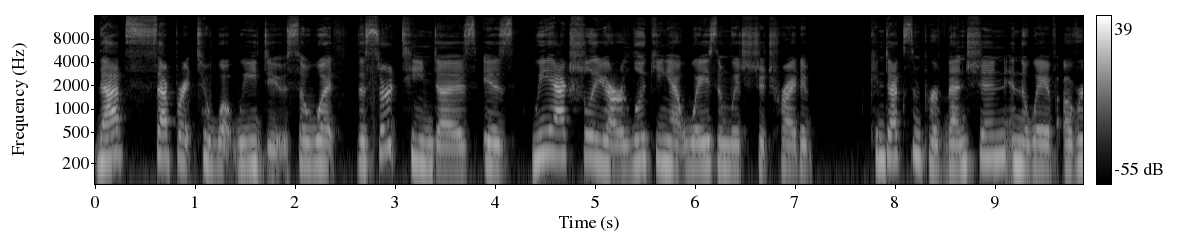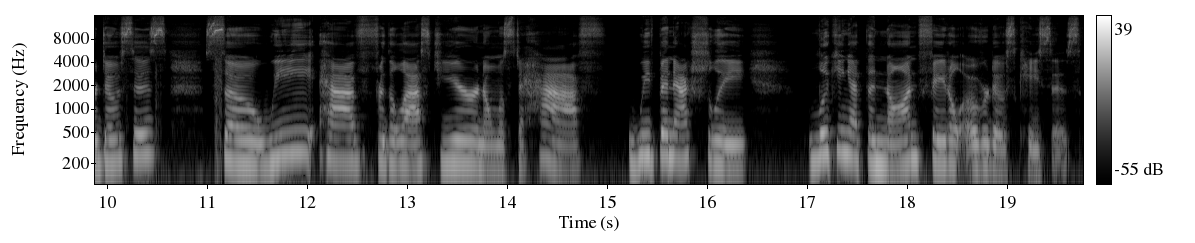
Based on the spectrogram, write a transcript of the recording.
That's separate to what we do. So what the surt team does is we actually are looking at ways in which to try to conduct some prevention in the way of overdoses so we have for the last year and almost a half we've been actually looking at the non fatal overdose cases.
